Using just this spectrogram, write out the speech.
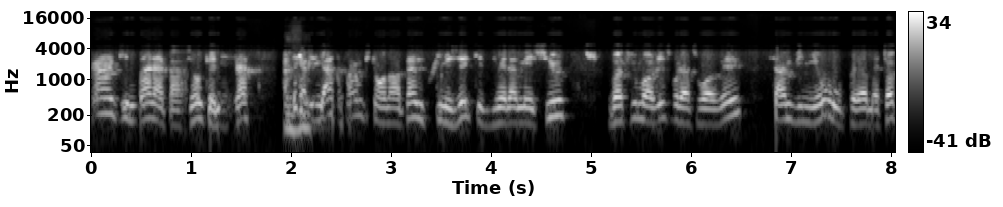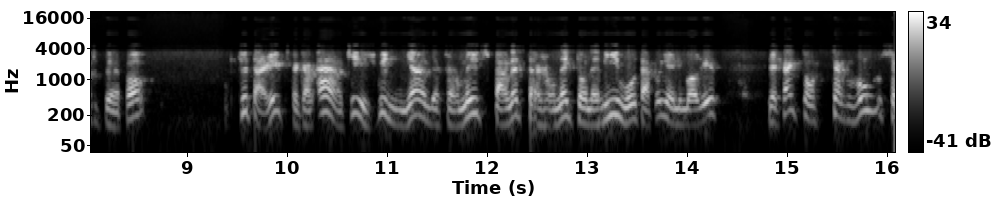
tranquillement l'attention que les gens. Sais, quand les gars se et qu'on entend une petite musique qui dit, mesdames, messieurs, votre humoriste pour la soirée, Sam Vigneault ou peu, méthode ou peu importe. Tout arrive, tu fais comme, ah, OK, je vu une lumière de fermer, tu parlais de ta journée avec ton ami ou t'as pas, il y a un humoriste. Le temps que ton cerveau se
